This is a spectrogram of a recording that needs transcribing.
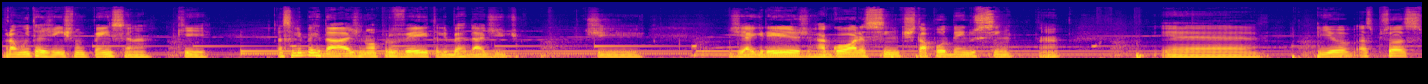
para muita gente não pensa né, que dessa liberdade, não aproveita a liberdade de, de, de, a igreja, agora sim está podendo sim. Né? É, e eu, as pessoas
